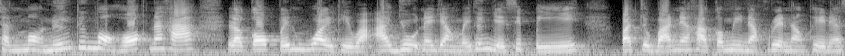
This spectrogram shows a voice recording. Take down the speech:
ชั้นหมอนนึ่งถึงหม .6 นะคะ แล้วก็เป็นวัยที่ว่าอายุในยังไม่ถึงยี่สิบปี ปัจจุบันเนี่ยค่ะก็มีนักเรียนทางเพศเนี่ย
